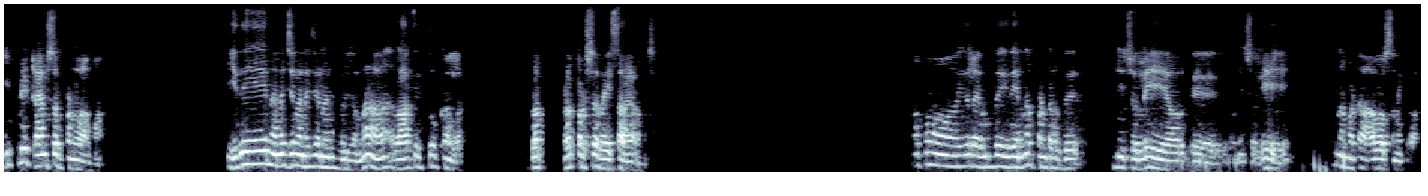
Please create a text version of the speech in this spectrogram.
இப்படி டிரான்ஸ்ஃபர் பண்ணலாமா? இதே நினைச்சு நினைச்சு நினைச்சு சொன்னா ராத்திரி தூக்கம் இல்லை. பிளட் ப்ரெஷர் ரைஸ் ஆக ஆரம்பிச்சு அப்போ இதுல இருந்து இது என்ன பண்றது நீ சொல்லி அவருக்கு அப்படின்னு சொல்லி நம்மகிட்ட ஆலோசனைக்கிறோம்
